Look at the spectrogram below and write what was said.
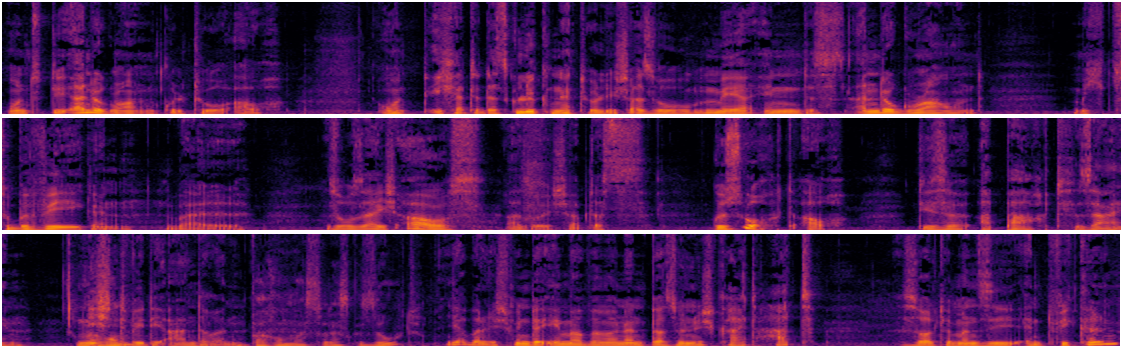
und die Underground-Kultur auch. Und ich hatte das Glück natürlich, also mehr in das Underground mich zu bewegen, weil so sah ich aus. Also ich habe das gesucht auch, diese Apart-Sein, nicht Warum? wie die anderen. Warum hast du das gesucht? Ja, weil ich finde immer, wenn man eine Persönlichkeit hat, sollte man sie entwickeln.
